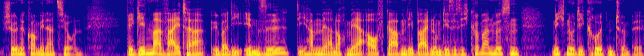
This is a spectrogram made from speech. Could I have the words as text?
Schöne Kombination. Wir gehen mal weiter über die Insel. Die haben ja noch mehr Aufgaben, die beiden, um die sie sich kümmern müssen. Nicht nur die Krötentümpel.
